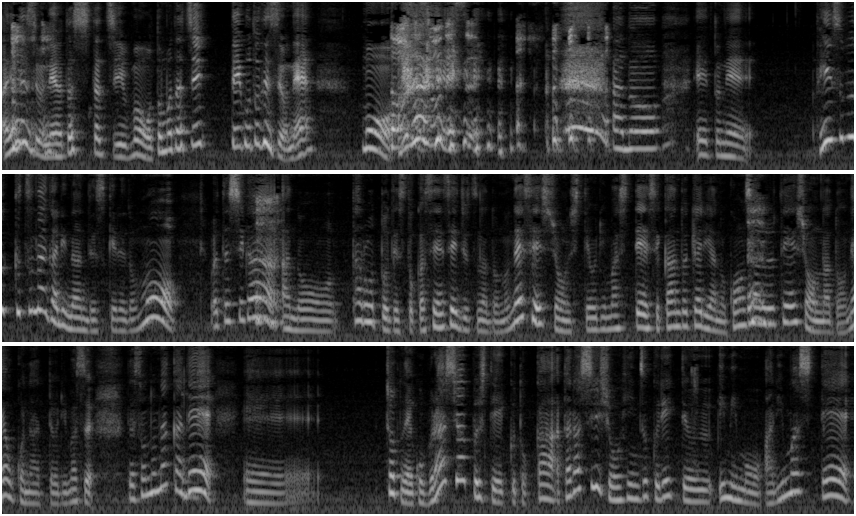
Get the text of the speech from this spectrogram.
あれですよね、うん私たち、もうお友達っていうことですよね。もう。あの、えっ、とね、Facebook つながりなんですけれども、私が、うんあのタロットですとか先生術などのねセッションをしておりましてセカンドキャリアのコンサルテーションなどをね、行っておりますでその中で、えーちょっとねこうブラッシュアップしていくとか新しい商品作りっていう意味もありまして、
